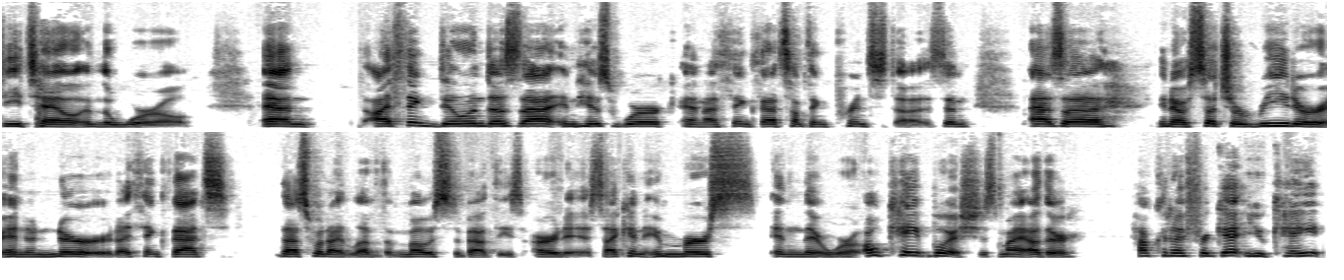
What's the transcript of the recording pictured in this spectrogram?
detail in the world. And I think Dylan does that in his work, and I think that's something Prince does. And as a you know such a reader and a nerd, I think that's that's what I love the most about these artists. I can immerse in their world. Oh, Kate Bush is my other. How could I forget you, Kate?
